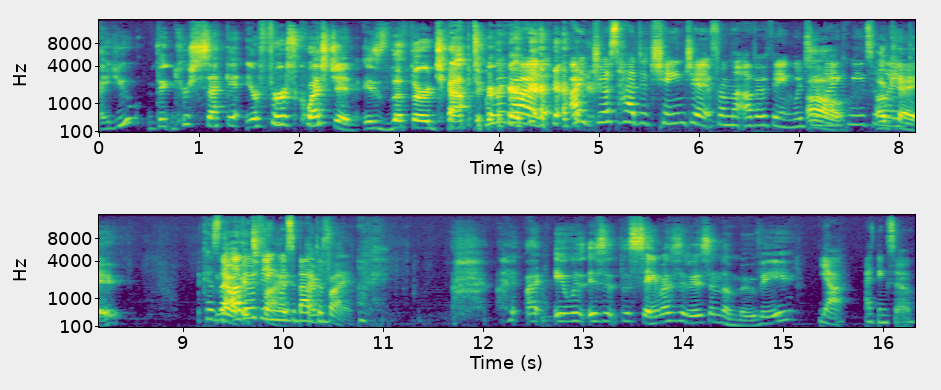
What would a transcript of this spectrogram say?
Are you the, your second, your first question is the third chapter. Oh my god! I just had to change it from the other thing. Would you oh, like me to like? okay. Because the No, other thing was fine. about I'm the. fine. I, I, it was. Is it the same as it is in the movie? Yeah, I think so.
